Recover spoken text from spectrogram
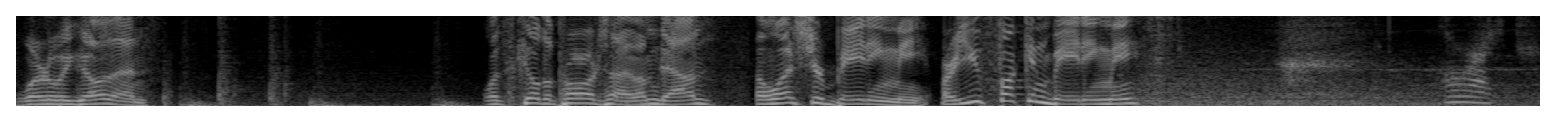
Where do we go then? Let's kill the prototype. I'm down. Unless you're baiting me. Are you fucking baiting me? All right.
